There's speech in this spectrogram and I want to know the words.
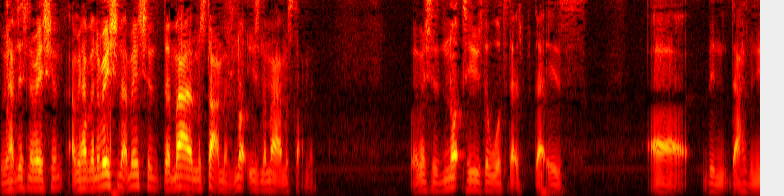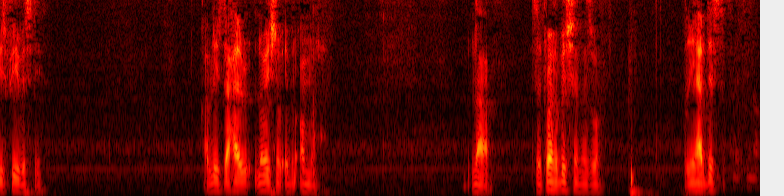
We have this narration, and we have a narration that mentions the Ma'a Musta'mal, not using the Ma'a Musta'mal. Where it mentions not to use the water that is, that is uh, been that has been used previously. I believe it's the narration of Ibn Umar. Now, it's a prohibition as well. When you have this So it's not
